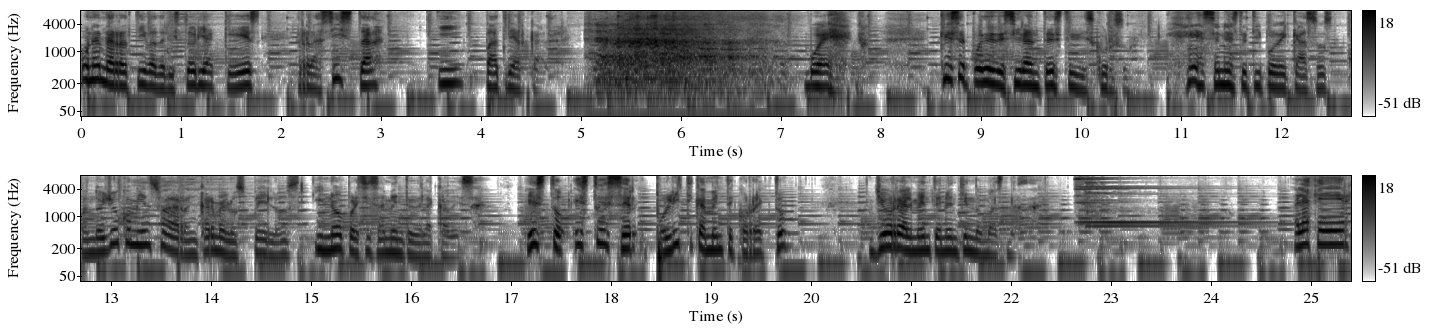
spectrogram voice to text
una narrativa de la historia que es racista y patriarcal. Bueno, ¿qué se puede decir ante este discurso? Es en este tipo de casos cuando yo comienzo a arrancarme los pelos y no precisamente de la cabeza. ¿Esto, ¿Esto es ser políticamente correcto? Yo realmente no entiendo más nada. Hola Fer,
